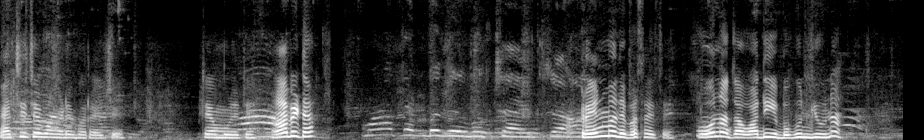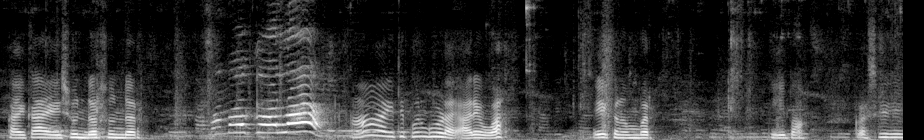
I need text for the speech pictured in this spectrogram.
काचेच्या बांगड्या भरायचे. त्यामुळे ते. हा बेटा. ट्रेनमध्ये बसायचे. हो ना जाऊ. आधी बघून घेऊ ना. काय काय आहे? सुंदर सुंदर. हा इथे पण घोडा आहे. अरे वा. एक नंबर. हे बा कसे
